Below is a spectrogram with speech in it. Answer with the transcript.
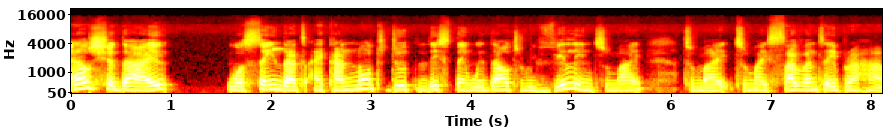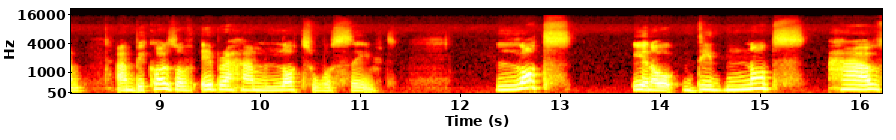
El Shaddai was saying that I cannot do this thing without revealing to my to my to my servant Abraham. And because of Abraham, Lot was saved. Lot, you know, did not have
